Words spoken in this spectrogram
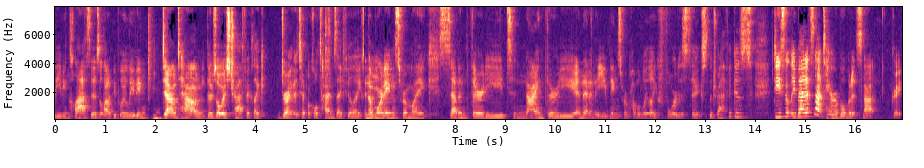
leaving classes, a lot of people are leaving downtown, there's always traffic like during the typical times I feel like. In the mornings from like 7:30 to 9:30 and then in the evenings from probably like 4 to 6 the traffic is decently bad. It's not terrible but it's not great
